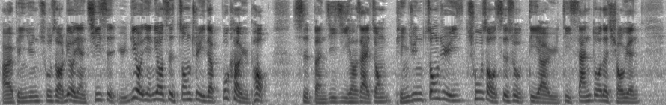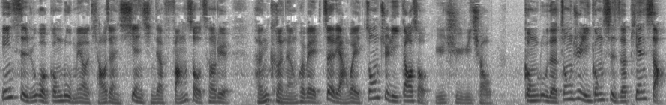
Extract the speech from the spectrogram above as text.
而平均出手六点七次与六点六次中距离的 Booker 与破是本季季后赛中平均中距离出手次数第二与第三多的球员。因此，如果公路没有调整现行的防守策略，很可能会被这两位中距离高手予取予求。公路的中距离攻势则偏少，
